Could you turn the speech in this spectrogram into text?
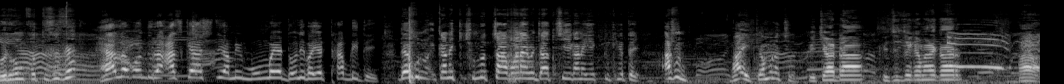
ওইরকম করতেছে যে? হ্যালো বন্ধুরা আজকে আসছি আমি মুম্বাইয়ের ডলি ভাইয়ের ঠাবড়িতে। দেখুন এখানে কি সুন্দর চা বানায় আমি যাচ্ছি এখানে একটু খেতে। আসুন। ভাই কেমন আছো? পিচাটা পিছিয়েছে ক্যামেরা কার। হ্যাঁ।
